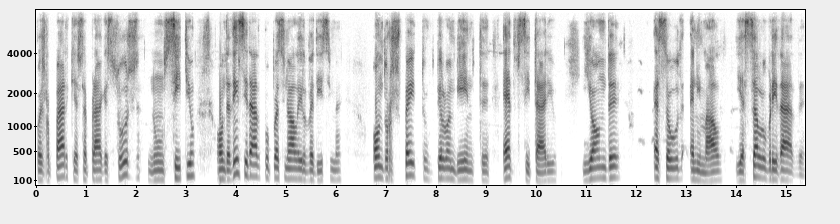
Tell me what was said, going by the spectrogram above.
Pois repare que esta praga surge num sítio onde a densidade populacional é elevadíssima, onde o respeito pelo ambiente é deficitário e onde a saúde animal e a salubridade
